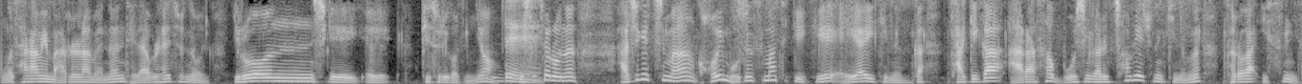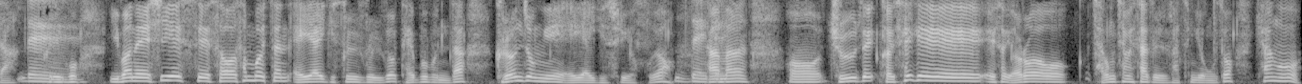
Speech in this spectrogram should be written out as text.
뭔가 사람이 말을 하면은 대답을 해주는 이런 식의 에, 기술이거든요. 네. 실제로는 아시겠지만 거의 모든 스마트 기기에 AI 기능, 그러니까 자기가 알아서 무엇인가를 처리해주는 기능을 들어가 있습니다. 네. 그리고 이번에 CES에서 선보였던 AI 기술들도 대부분 다 그런 종류의 AI 기술이었고요. 네, 다만 어 주대 그 세계에서 여러 자동차 회사들 같은 경우도 향후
